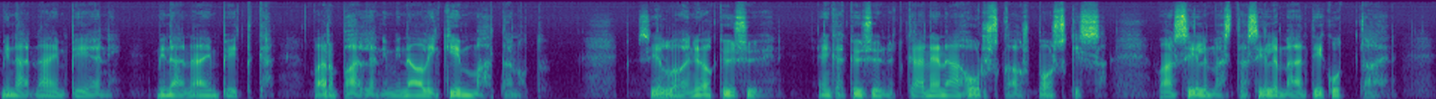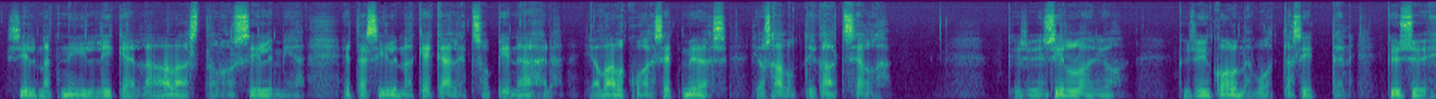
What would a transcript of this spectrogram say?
Minä näin pieni. Minä näin pitkä. Varpailleni minä olin kimmahtanut. Silloin jo kysyin, enkä kysynytkään enää hurskaus poskissa, vaan silmästä silmään tikuttaen. Silmät niin likellä alastalon silmiä, että silmäkekälet sopi nähdä, ja valkuaiset myös, jos halutti katsella. Kysyin silloin jo, kysyin kolme vuotta sitten, kysyin.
